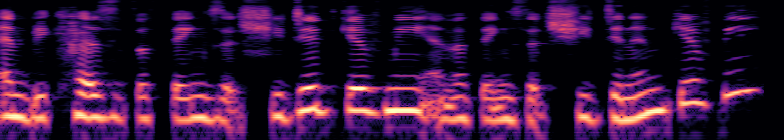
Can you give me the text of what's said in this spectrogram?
and because of the things that she did give me and the things that she didn't give me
